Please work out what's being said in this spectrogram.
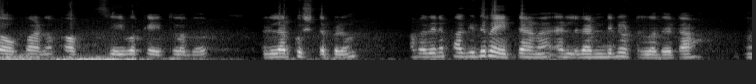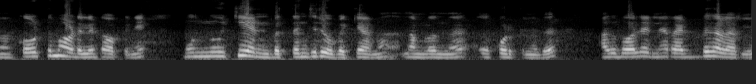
ടോപ്പാണ് പഫ് സ്ലീവ് ഒക്കെ ആയിട്ടുള്ളത്. എല്ലാവർക്കും ഇഷ്ടപ്പെടും. അപ്പോൾ ഇതിന് പകുതി റേറ്റാണ് രണ്ടിനും ഇട്ടുള്ളത് കേട്ടോ. കോട്ട് മോഡൽ ടോപ്പിന് മുന്നൂറ്റി എൺപത്തഞ്ച് രൂപയ്ക്കാണ് നമ്മളിന്ന് കൊടുക്കുന്നത്. അതുപോലെ തന്നെ റെഡ് കളറിൽ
